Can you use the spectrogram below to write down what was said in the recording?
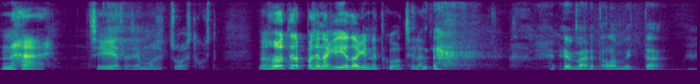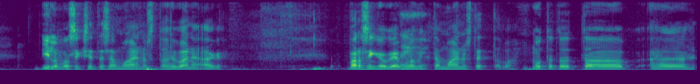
Näin. Sieltä semmoiset suositukset. No suosittelepa sinäkin jotakin nyt, kun oot sillä. En mä nyt ala mitään ilmaiseksi tässä mainostaa. Hyvänen aika. Varsinkin kun ei Niin. mitään mainostettavaa. Mutta tota, äh,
